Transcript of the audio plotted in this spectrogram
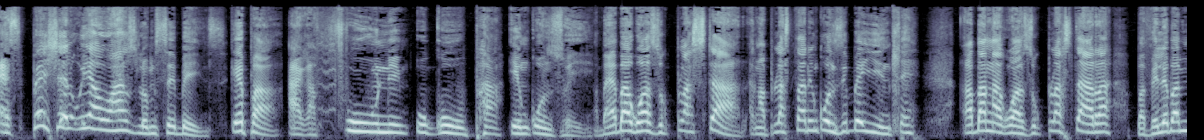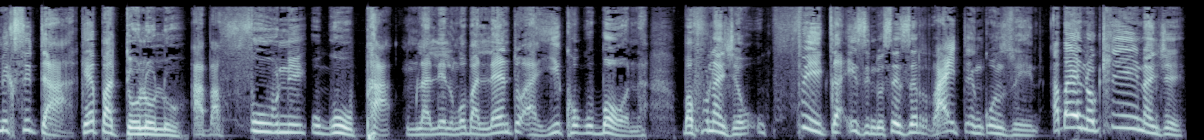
Especially uyawazi lo msebenzi kepha akafuni ukupha enkonzweni. Abaye bakwazi ukuplastara angaplastara inkonzo ibe yinhle. Abangakwazi ukuplastara bavele bamixa idaka kepha dololo abafuni ukupha umlaleli ngoba lento ayikho kubona. Bafuna nje ukufica izinto sezi-right enkonzweni. Abaye nokuklina nje.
